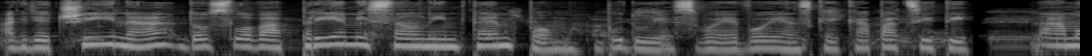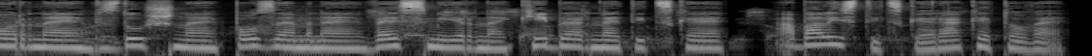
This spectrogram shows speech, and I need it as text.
a kde Čína doslova priemyselným tempom buduje svoje vojenské kapacity. Námorné, vzdušné, pozemné, vesmírne, kybernetické a balistické raketové.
